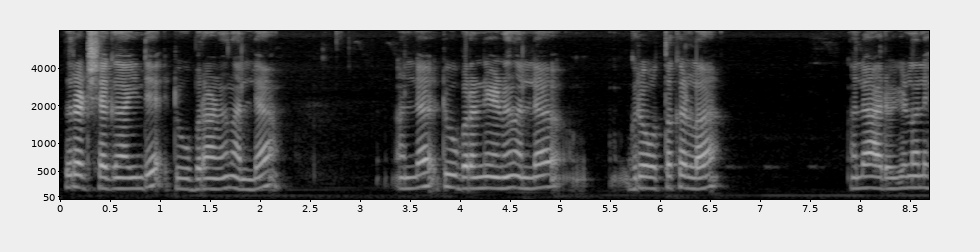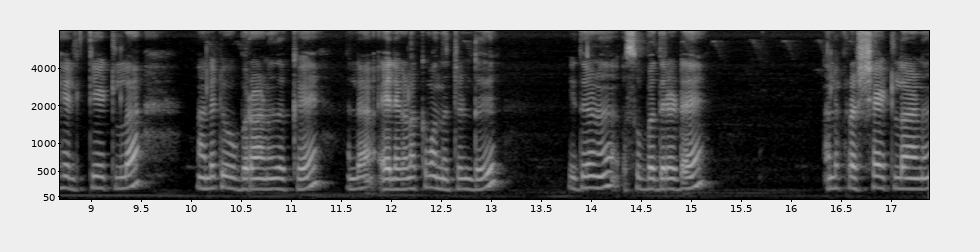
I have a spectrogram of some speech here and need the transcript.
ഇത് റെഡ് ഷഗായിന്റെ ട്യൂബറാണ് നല്ല നല്ല ട്യൂബർ തന്നെയാണ്. നല്ല ഗ്രോത്തൊക്കെ ഉള്ള നല്ല ആരോഗ്യമുള്ള നല്ല ഹെൽത്തി ആയിട്ടുള്ള നല്ല ട്യൂബറാണ് ഇതൊക്കെ. നല്ല ഇലകളൊക്കെ വന്നിട്ടുണ്ട്. ഇതാണ് സുഭദ്രയുടെ നല്ല ഫ്രഷ് ആയിട്ടുള്ളതാണ്.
